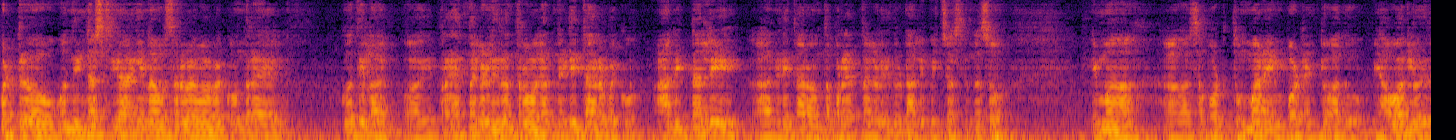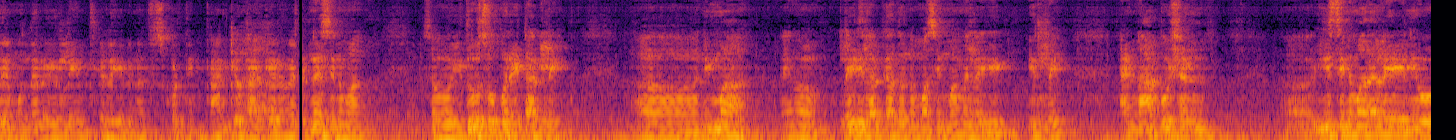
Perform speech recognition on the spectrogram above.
ಬಟ್ ಒಂದು ಇಂಡಸ್ಟ್ರಿ ಆಗಿ ನಾವು ಸರ್ವೈವ್ ಆಗಬೇಕು ಅಂದ್ರೆ ಗೊತ್ತಿಲ್ಲ. ಈ ಪ್ರಯತ್ನಗಳು ನಿರಂತರವಾಗಿ ಅದು ನಡೀತಾ ಇರಬೇಕು. ಆ ನಿಟ್ಟಿನಲ್ಲಿ ನಡೀತಾ ಪ್ರಯತ್ನಗಳು ಪ್ರಯತ್ನಗಳಿದು ಡಾಲಿ ಪಿಕ್ಚರ್ಸ್ ಇಂದ. ಸೊ ನಿಮ್ಮ ಸಪೋರ್ಟ್ ತುಂಬಾನೇ ಇಂಪಾರ್ಟೆಂಟ್ ಅದು ಯಾವಾಗಲೂ ಇದೆ, ಮುಂದೆನೂ ಇರಲಿ ಅಂತ ಹೇಳಿ ವಿನಂತಿಸ್ಕೊಳ್ತೀನಿ ಥ್ಯಾಂಕ್ ಯು ಥ್ಯಾಂಕ್ ಯು ಎರಡನೇ ಸಿನಿಮಾ ಸೊ ಇದು ಸೂಪರ್ ಹಿಟ್ ಆಗಲಿ. ನಿಮ್ಮ, ಏನು ಲೇಡಿ ಲಕ್ ಅದು ನಮ್ಮ ಸಿನಿಮಾ ಮೇಲೆ ಇರಲಿ. ಆ್ಯಂಡ್ ನಾಗಭೂಷಣ್ ಈ ಸಿನಿಮಾದಲ್ಲಿ ನೀವು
